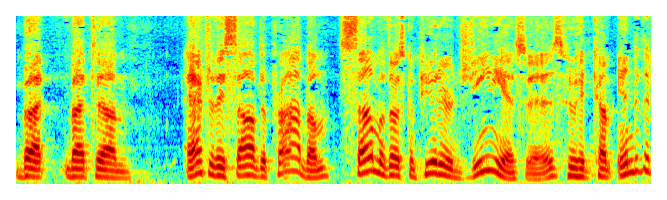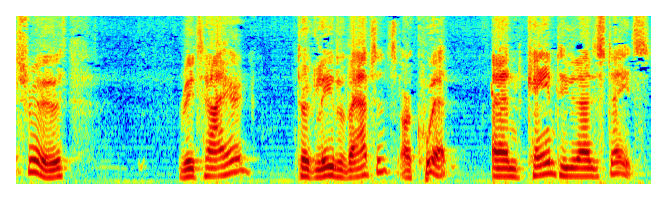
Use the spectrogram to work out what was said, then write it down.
But but um, after they solved a problem, some of those computer geniuses who had come into the truth retired, took leave of absence, or quit, and came to the United States.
